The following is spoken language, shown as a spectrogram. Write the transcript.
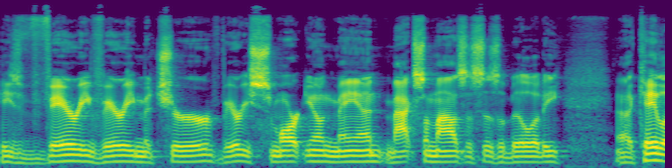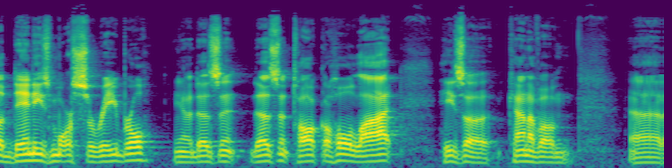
He's very, very mature, very smart young man. Maximizes his ability. Uh, Caleb Denny's more cerebral. You know, doesn't doesn't talk a whole lot. He's a kind of a uh,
